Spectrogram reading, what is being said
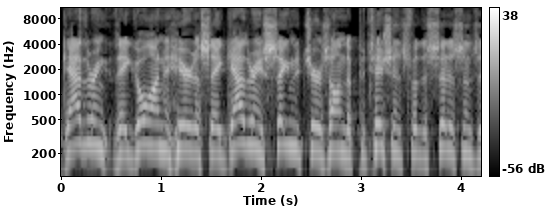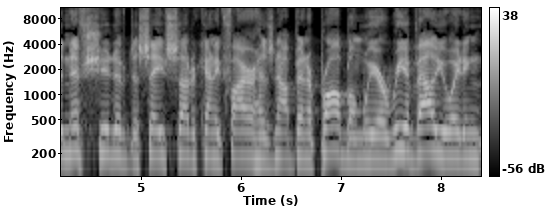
Gathering, they go on here to say, gathering signatures on the petitions for the Citizens Initiative to Save Sutter County Fire has not been a problem. We are reevaluating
